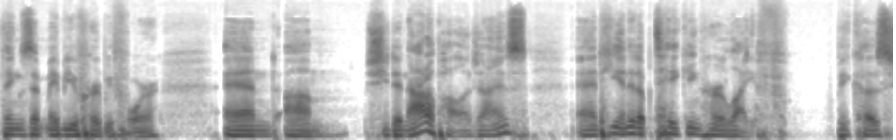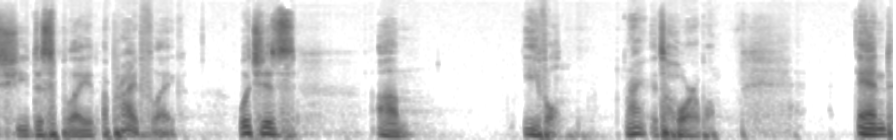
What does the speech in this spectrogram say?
things that maybe you've heard before, and um, she did not apologize, and he ended up taking her life because she displayed a pride flag, which is um, evil, right? It's horrible. And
